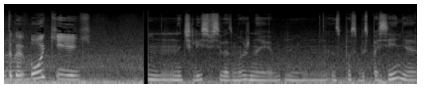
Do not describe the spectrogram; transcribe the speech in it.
Я такой, окей. Начались всевозможные способы спасения.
